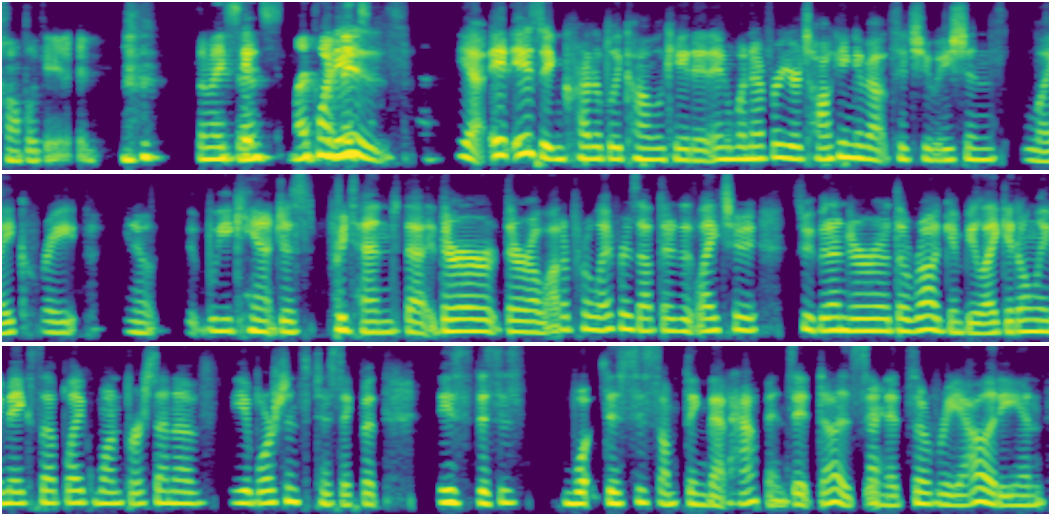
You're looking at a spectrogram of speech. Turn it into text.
complicated. that makes sense. It, My point is, sense. yeah, it is incredibly complicated. And whenever you're talking about situations like rape, you know, we can't just pretend that there are there are a lot of pro-lifers out there that like to sweep it under the rug and be like it only makes up like one percent of the abortion statistic. But this this is what this is something that happens. It does, right. and it's a reality. And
